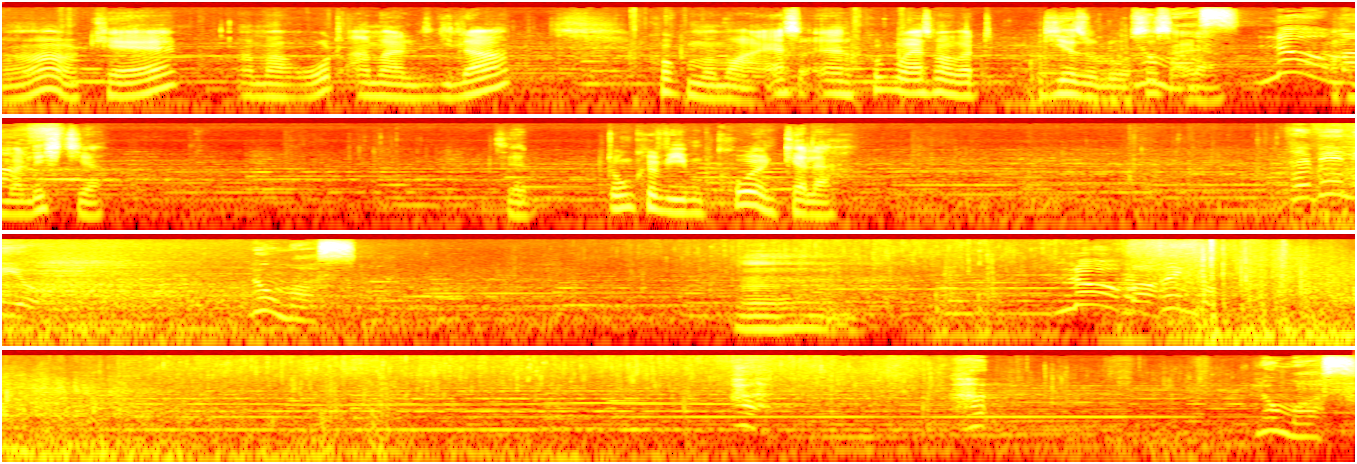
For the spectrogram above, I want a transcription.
Ah, okay. Einmal rot, einmal lila. Gucken wir mal. Erst, äh, gucken wir erstmal, was hier so los ist, Alter. Guck mal Licht hier. Ja dunkel wie im Kohlenkeller. Revelio. Lumos.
